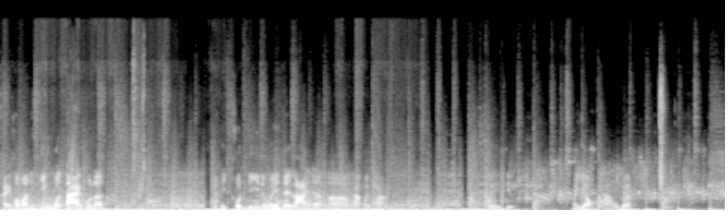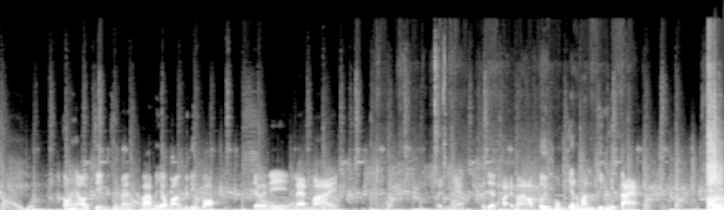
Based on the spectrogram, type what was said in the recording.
ใครเข้ามาเนี่ยยิงหัวแตกหมดแล้วไม่ใช่คนดีนะเว้ยใจร้ายนะอ้าวพังไม่พังเฮ้ยสิไม่ยอมพังด้วย ต้องให้เอาจริงใช่ไหมบ้านไม่ยอมวางวิดดิ้งบล็อกเจอนี่แลนด์ไมล์ เป็นไงแล้วเดี๋ยวถอยมาเอาปืนพกเยอรมันยิงให้แตกปุ้ง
